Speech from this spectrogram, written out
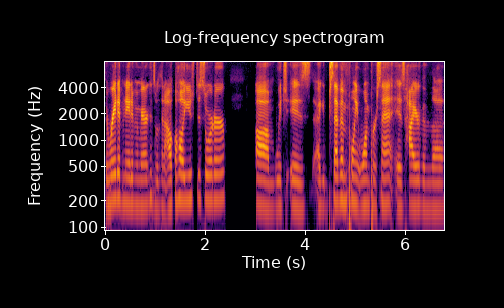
The rate of Native Americans with an alcohol use disorder, um, which is seven point one percent, is higher than the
